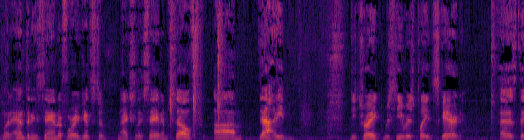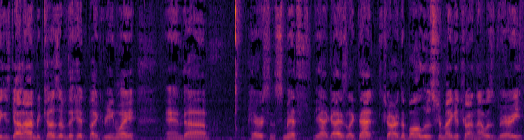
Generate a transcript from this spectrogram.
what Anthony's saying before he gets to actually say it himself. Um, yeah, he Detroit receivers played scared as things got on because of the hit by Greenway and. Uh, Harrison Smith, yeah, guys like that jarred the ball loose from Megatron. That was very,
